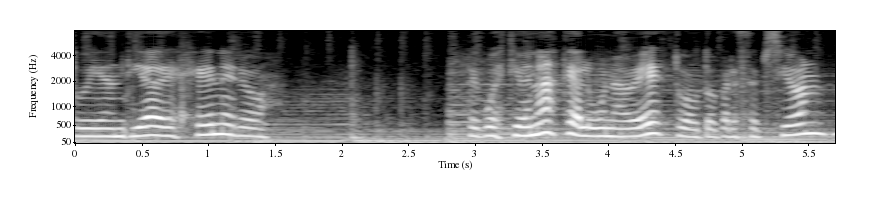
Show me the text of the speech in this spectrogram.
tu identidad de género? ¿Te cuestionaste alguna vez tu autopercepción?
